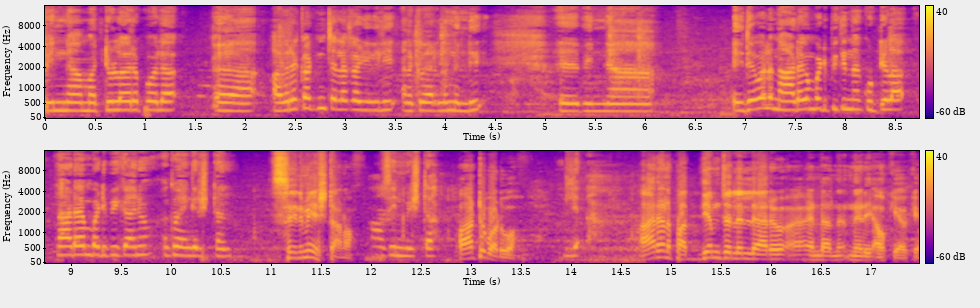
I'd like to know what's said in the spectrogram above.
പിന്നെ മറ്റുള്ളവരെ പോലെ അവരെക്കാട്ടും ചില കഴിവിൽ എനിക്ക് വരണമെന്നുണ്ട്. പിന്നെ ഇതേപോലെ നാടകം പഠിപ്പിക്കുന്ന കുട്ടികളെ നാടകം പഠിപ്പിക്കാനും എനിക്ക് ഭയങ്കര ഇഷ്ടമാണ് സിനിമ ഇഷ്ടമാണോ ആ സിനിമ ഇഷ്ടമാണ് പാട്ട് പാടുവോ? ഇല്ല. ആരാണ് പദ്യം ചൊല്ലലിൽ ആരോ നേടി? ഓക്കെ ഓക്കെ.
